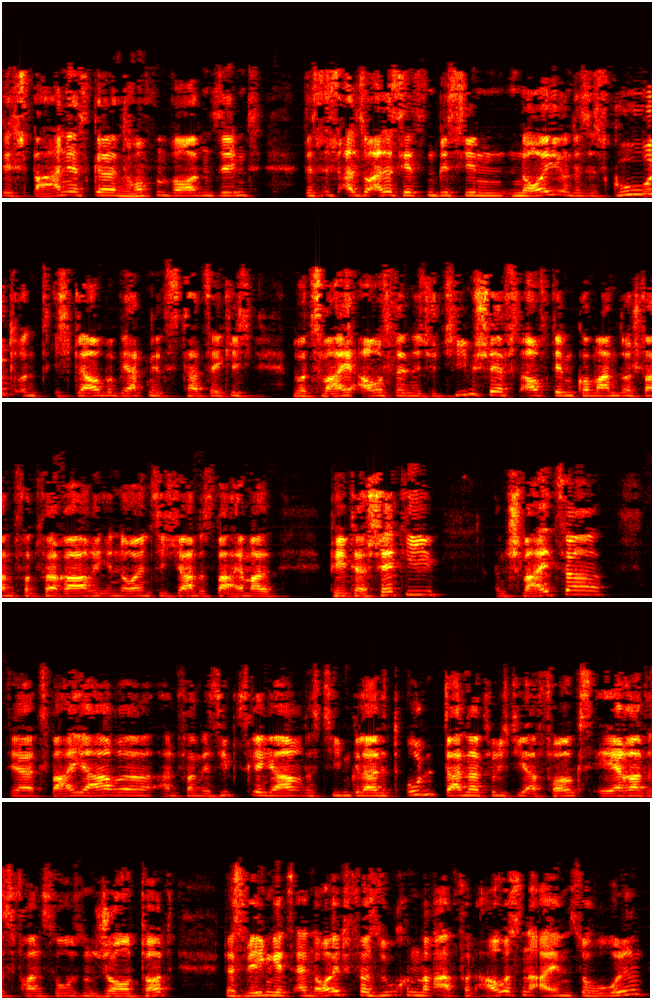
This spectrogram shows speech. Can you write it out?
des Spaniers getroffen mhm. worden sind. Das ist also alles jetzt ein bisschen neu und das ist gut und ich glaube, wir hatten jetzt tatsächlich nur zwei ausländische Teamchefs auf dem Kommandostand von Ferrari in 90 Jahren. Das war einmal Peter Schetti, ein Schweizer, der zwei Jahre, Anfang der 70er Jahre das Team geleitet und dann natürlich die Erfolgsära des Franzosen Jean Todt. Deswegen jetzt erneut versuchen, mal von außen einen zu holen,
